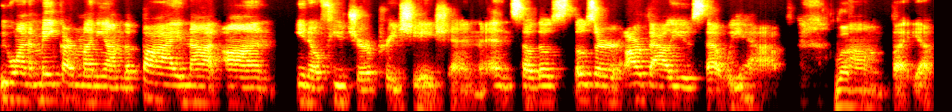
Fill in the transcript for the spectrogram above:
we want to make our money on the buy, not on you know future appreciation and so those those are our values that we have Love. Um, but yeah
